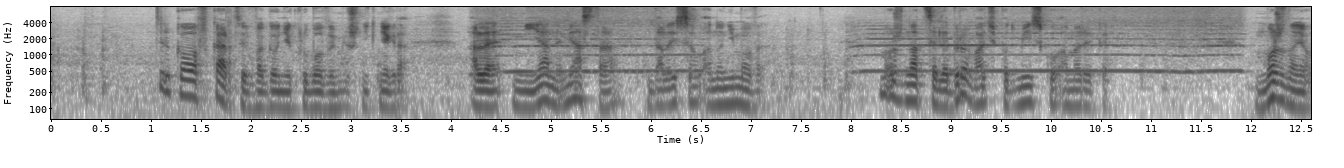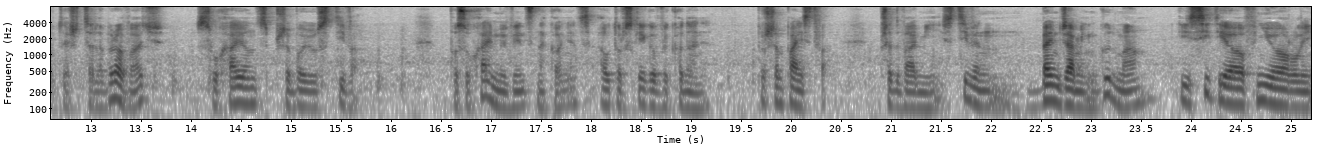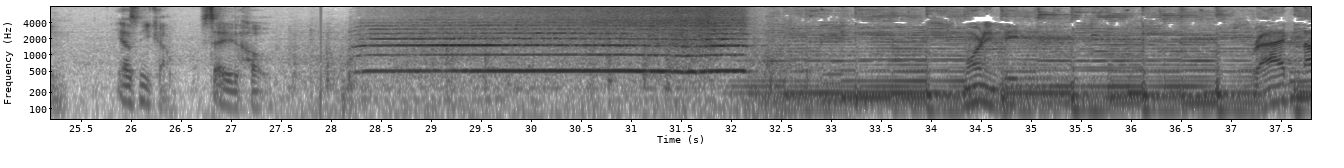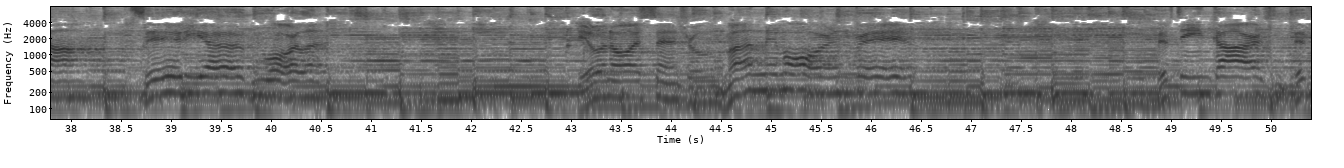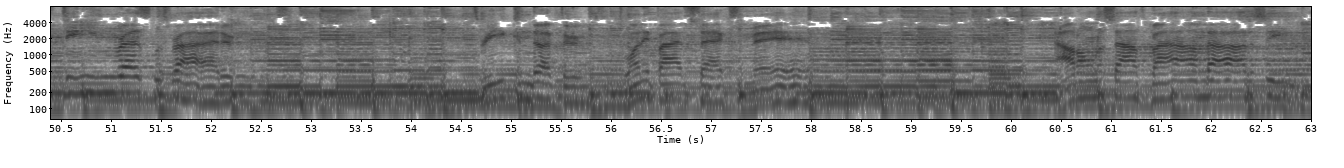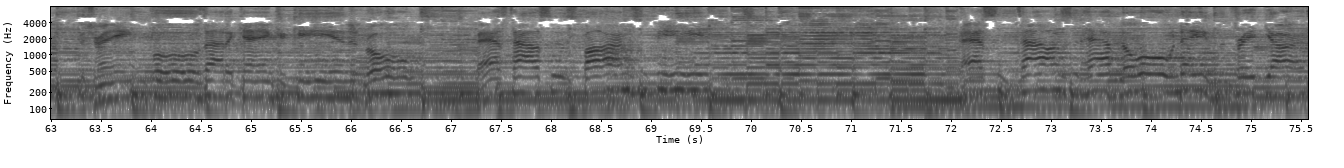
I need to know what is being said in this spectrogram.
Tylko w karty w wagonie klubowym już nikt nie gra, ale mijane miasta dalej są anonimowe. Można celebrować podmiejską Amerykę. Można ją też celebrować słuchając przeboju Steve'a Posłuchajmy więc na koniec autorskiego wykonania. Proszę Państwa, przed Wami Steven Benjamin Goodman i City of New Orleans. Ja znikam. Sail Ho. Morning, Pete. Riding on city of New Orleans. Illinois Central, Monday morning. Fifteen cars and fifteen restless riders. Three conductors, and twenty-five sacks of mail. Out on the southbound Odyssey, the train pulls out of Kankakee and it rolls past houses, farms, and fields. Passing towns that have no name and freight yards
